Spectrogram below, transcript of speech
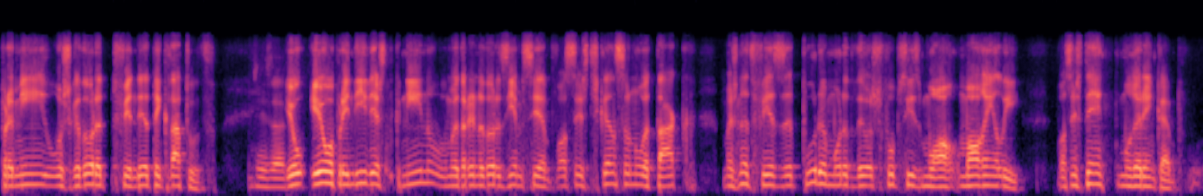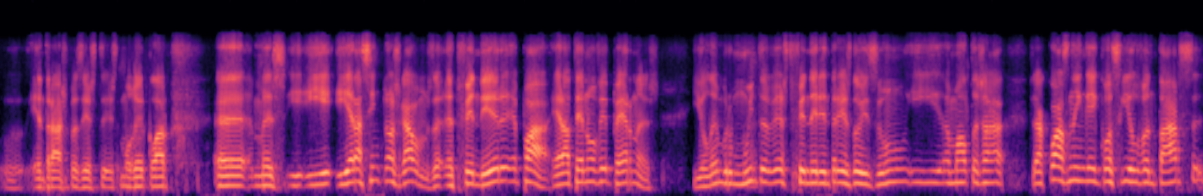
para mim o jogador a defender tem que dar tudo. Eu, eu aprendi desde pequenino, o meu treinador dizia-me sempre: vocês descansam no ataque, mas na defesa, por amor de Deus, se for preciso, morrem ali. Vocês têm que morrer em campo, entre aspas, este, este morrer, claro. Uh, mas, e, e, era assim que nós jogávamos, a, defender, epá, era até não ver pernas. E eu lembro muita vez defender em 3-2-1 e a malta já, já quase ninguém conseguia levantar-se,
